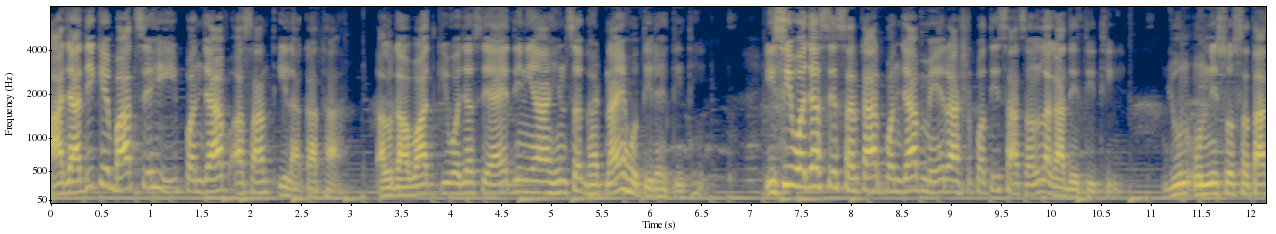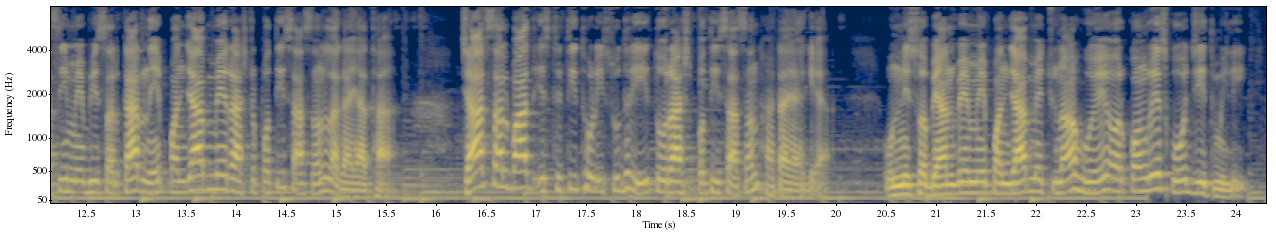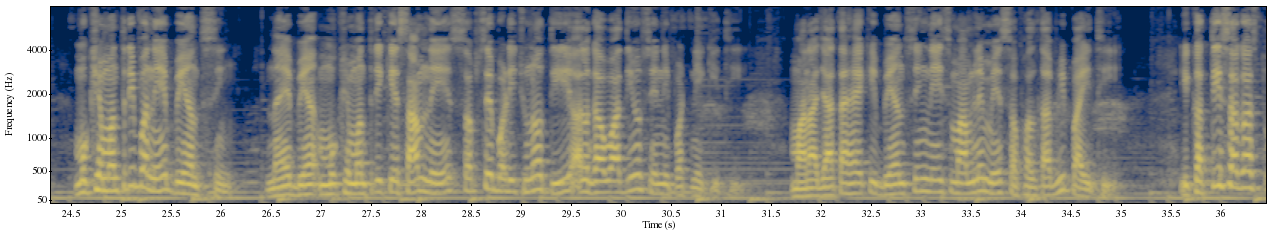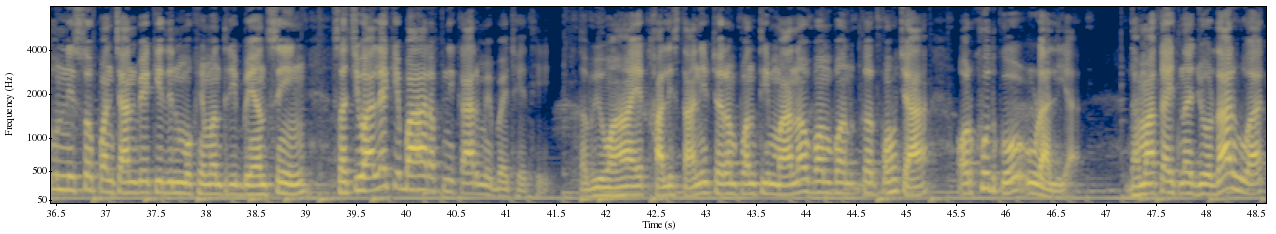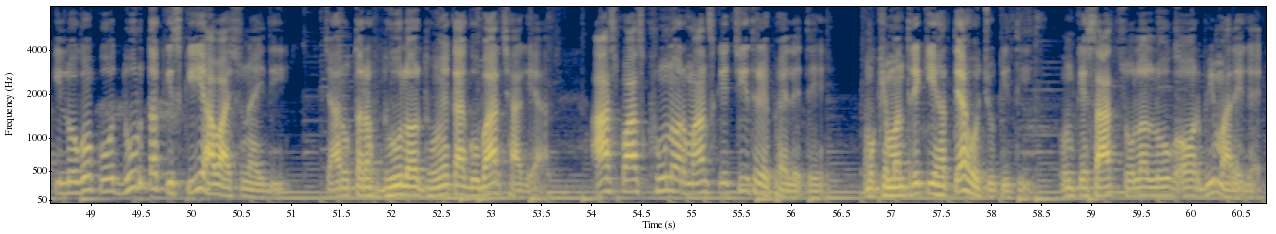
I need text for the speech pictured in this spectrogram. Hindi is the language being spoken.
आज़ादी के बाद से ही पंजाब अशांत इलाका था। अलगाववाद की वजह से आए दिन यहाँ हिंसक घटनाएँ होती रहती थीं। इसी वजह से सरकार पंजाब में राष्ट्रपति शासन लगा देती थी। जून उन्नीस सौ सतासी में भी सरकार ने पंजाब में राष्ट्रपति शासन लगाया था। चार साल बाद स्थिति थोड़ी सुधरी तो राष्ट्रपति शासन हटाया गया। उन्नीस में पंजाब में चुनाव हुए और कांग्रेस को जीत मिली। मुख्यमंत्री बने बेअंत सिंह। नए मुख्यमंत्री के सामने सबसे बड़ी चुनौती अलगाववादियों से निपटने की थी। माना जाता है कि बेअंत सिंह ने इस मामले में सफलता भी पाई थी। 31 अगस्त उन्नीस के दिन मुख्यमंत्री बेअंत सिंह सचिवालय के बाहर अपनी कार में बैठे थे। तभी वहाँ एक खालिस्तानी चरमपंथी मानव बम बनकर पहुँचा और खुद को उड़ा लिया। धमाका इतना जोरदार हुआ कि लोगों को दूर तक इसकी आवाज़ सुनाई दी। चारों तरफ़ धूल और धुएँ का गुबार छा गया। आसपास खून और मांस के चीथड़े फैले थे। मुख्यमंत्री की हत्या हो चुकी थी। उनके साथ 16 लोग और भी मारे गए।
